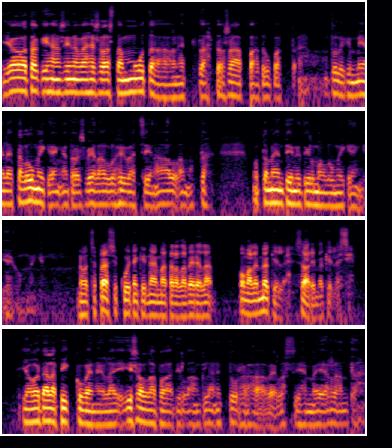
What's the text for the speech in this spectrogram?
Joo, tokihan siinä vähän sellaista mutaa on, että tahtoo saappaa tupottaa. Tulikin mieleen, että lumikengät olisi vielä ollut hyvät siinä alla, mutta mutta mentiin nyt ilman lumikenkiä kumminkin. No ootko päässyt kuitenkin näin matalalla vedellä omalle mökille, saarimökillesi? Joo, tällä pikkuveneellä isolla paatilla on kyllä nyt turha haaveilla siihen meidän rantaan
